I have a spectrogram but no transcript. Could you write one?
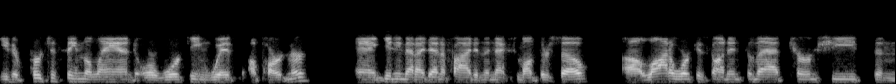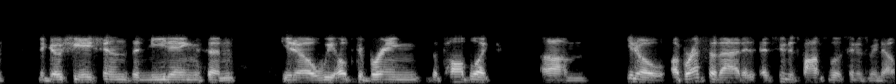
either purchasing the land or working with a partner and getting that identified in the next month or so. A lot of work has gone into that, term sheets and negotiations and meetings, and you know we hope to bring the public, um, you know, abreast of that as, soon as possible, as soon as we know.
